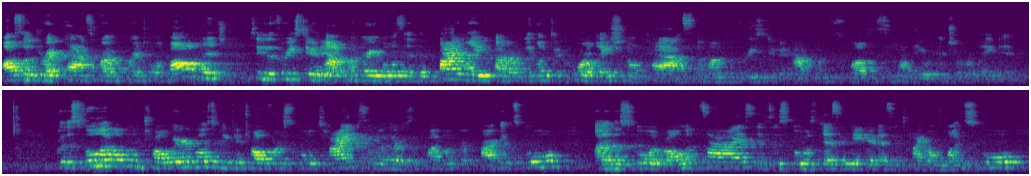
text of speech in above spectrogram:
also direct paths from parental involvement to the three student outcome variables, and then finally, um, we looked at correlational paths among the three student outcomes as well to see how they were interrelated. For the school level control variables, we control for school type, so whether it's a public or private school, uh, the school enrollment size, if the school is designated as a Title I school,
